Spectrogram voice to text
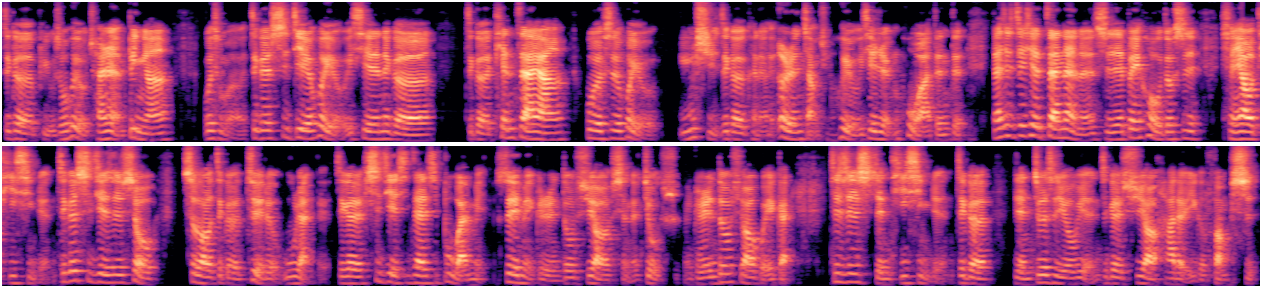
这个？比如说会有传染病啊？为什么这个世界会有一些那个这个天灾啊？或者是会有？允许这个可能恶人掌权，会有一些人祸啊等等，但是这些灾难呢，其实背后都是神要提醒人，这个世界是受受到这个罪的污染的，这个世界现在是不完美的，所以每个人都需要神的救赎，每个人都需要悔改，这是神提醒人，这个人就是永远这个需要他的一个方式。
